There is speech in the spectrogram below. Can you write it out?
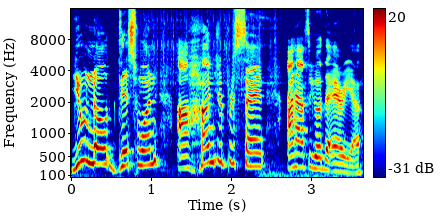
you know this one, 100%, I have to go to the area.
